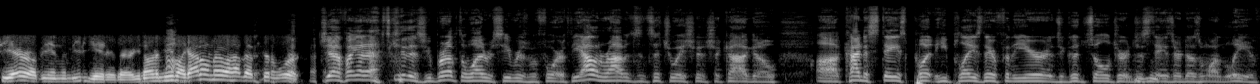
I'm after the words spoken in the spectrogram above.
Ciara being the mediator there. You know what I mean? Like I don't know how that's going to work. Jeff, I got to ask you this. You brought up the wide receivers before. If the Allen Robinson situation in Chicago uh, kind of stays put, he plays there for the year, is a good soldier, and just stays there, doesn't want to leave.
